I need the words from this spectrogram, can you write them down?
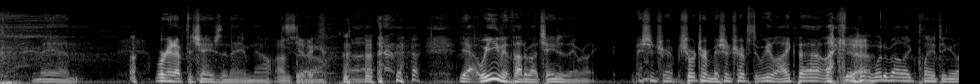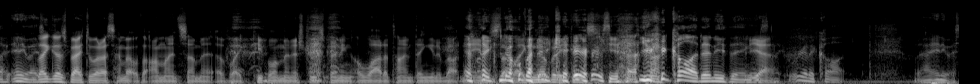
Man, we're gonna have to change the name now. I'm So, kidding. uh, yeah, we even thought about changing the name. We're like, mission trip, short term mission trips. Do we like that? Like, Yeah. what about like planting your life? Anyways, That goes back to what I was talking about with the online summit of like people in ministry spending a lot of time thinking about names. like that, nobody, nobody cares. thinks- yeah. You could call it anything. Yeah. It's like, we're gonna call it. Uh, anyways,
